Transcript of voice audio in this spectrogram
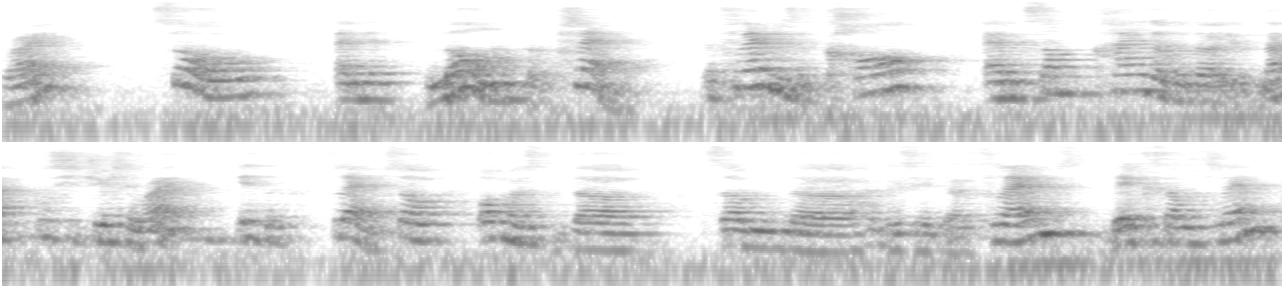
right? So and lung, the flame, the flame is a cough and some kind of the not good situation, right? It's the flame. So almost the some the how do you say the flames make some flame,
